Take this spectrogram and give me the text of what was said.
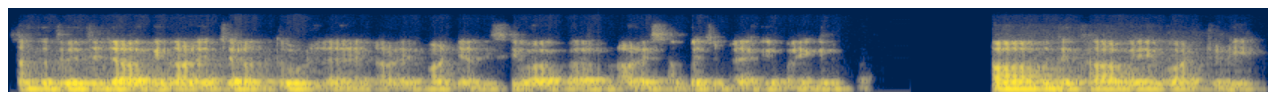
ਸੰਗਤ ਵਿੱਚ ਜਾ ਕੇ ਨਾਲੇ ਚਰਨ ਧੂੜ ਲੈ, ਨਾਲੇ ਭਾਂਡਿਆਂ ਦੀ ਸੇਵਾ ਕਰ, ਨਾਲੇ ਸੰਗਤ ਚ ਬਹਿ ਕੇ ਵਾਹਿਗੁਰੂ ਆਪ ਦਿਖਾਵੇ ਵਾਟੜੀ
